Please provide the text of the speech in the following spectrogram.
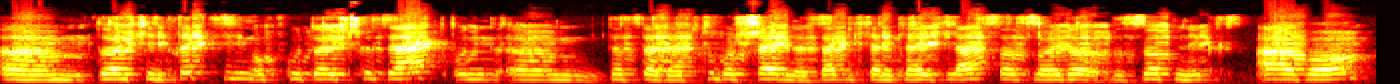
ähm, durch den Dreck ziehen, auf gut Deutsch gesagt, und ähm, das da darüber schreiben. Das sage ich dann gleich, lasst das, Leute, das wird nichts. Aber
